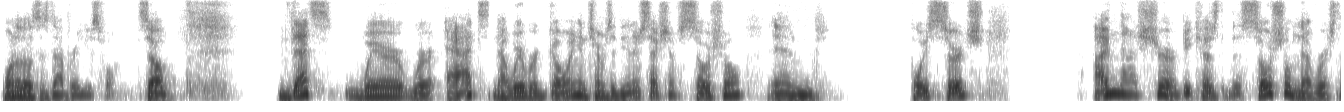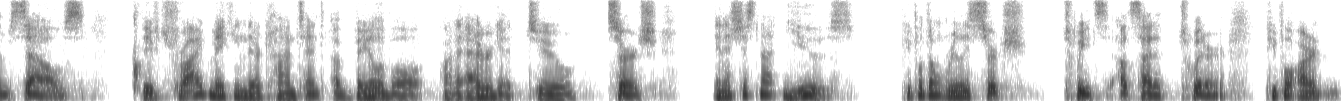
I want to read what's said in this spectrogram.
one of those is not very useful. So that's where we're at now. Where we're going in terms of the intersection of social and voice search I'm not sure because the social networks themselves, they've tried making their content available on an aggregate to search, and it's just not used. People don't really search tweets outside of Twitter. People aren't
